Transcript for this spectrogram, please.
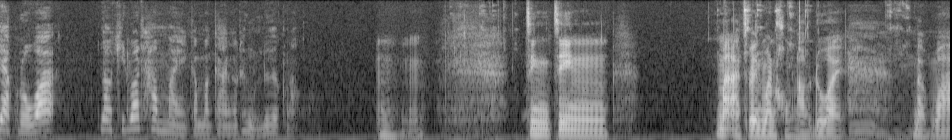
อยากรู้ว่าเราคิดว่าทำไมกรรมการเขาถึงเลือกเรา อืมจริงๆ มันอาจจะเป็นวันของเราด้วย อ่า แบบว่า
